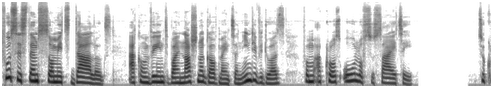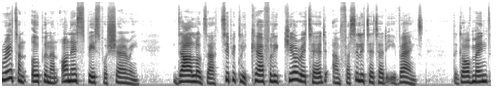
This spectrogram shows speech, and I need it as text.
Food Systems Summit dialogues are convened by national governments and individuals from across all of society. To create an open and honest space for sharing, dialogues are typically carefully curated and facilitated events. The government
